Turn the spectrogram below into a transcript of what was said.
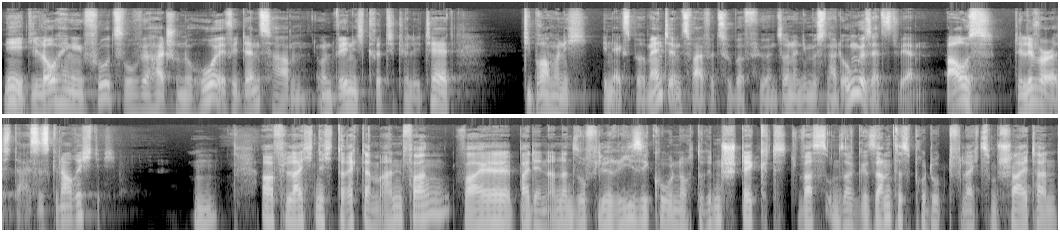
Nee, die Low-Hanging Fruits, wo wir halt schon eine hohe Evidenz haben und wenig Kritikalität, die brauchen wir nicht in Experimente im Zweifel zu überführen, sondern die müssen halt umgesetzt werden. Baus, Deliverers, da ist es genau richtig. Mhm. Aber vielleicht nicht direkt am Anfang, weil bei den anderen so viel Risiko noch drin steckt, was unser gesamtes Produkt vielleicht zum Scheitern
